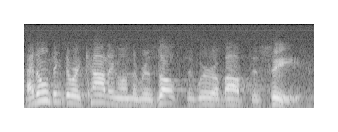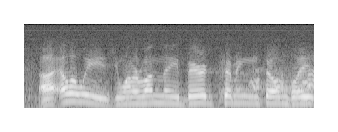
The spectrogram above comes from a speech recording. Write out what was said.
I don't think they were counting on the results that we're about to see. Uh, Eloise, you want to run the beard trimming film, please?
